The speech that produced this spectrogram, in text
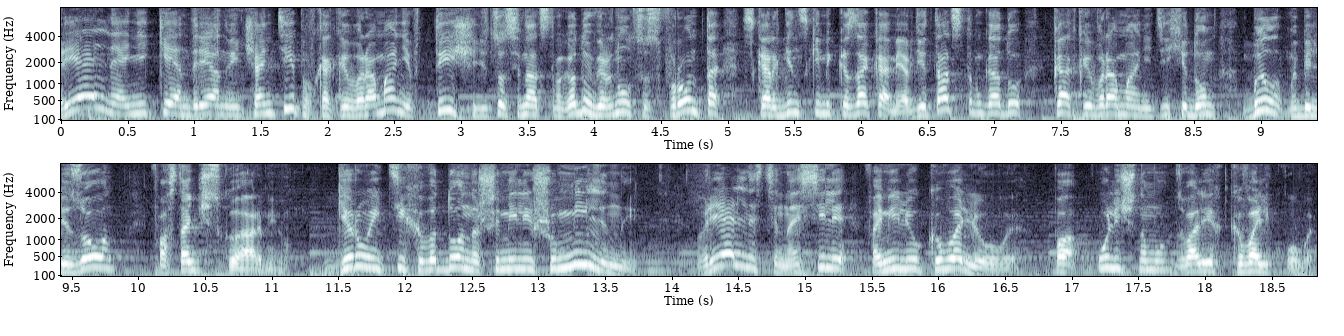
Реальный Анике Андрианович Антипов, как и в романе, в 1917 году вернулся с фронта с каргинскими казаками, а в 19 году, как и в романе «Тихий дон», был мобилизован в повстанческую армию. Герои «Тихого дона» Шамили Шумилины в реальности носили фамилию Ковалевы. По уличному звали их Ковальковы.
